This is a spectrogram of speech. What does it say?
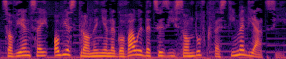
Co więcej, obie strony nie negowały decyzji sądu w kwestii mediacji.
